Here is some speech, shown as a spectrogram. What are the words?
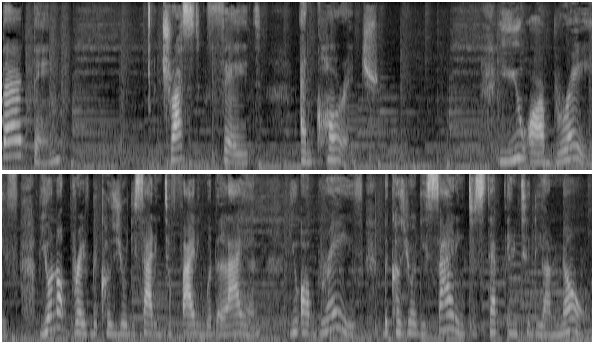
third thing, trust, faith, and courage you are brave. You're not brave because you're deciding to fighting with the lion. You are brave because you're deciding to step into the unknown.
